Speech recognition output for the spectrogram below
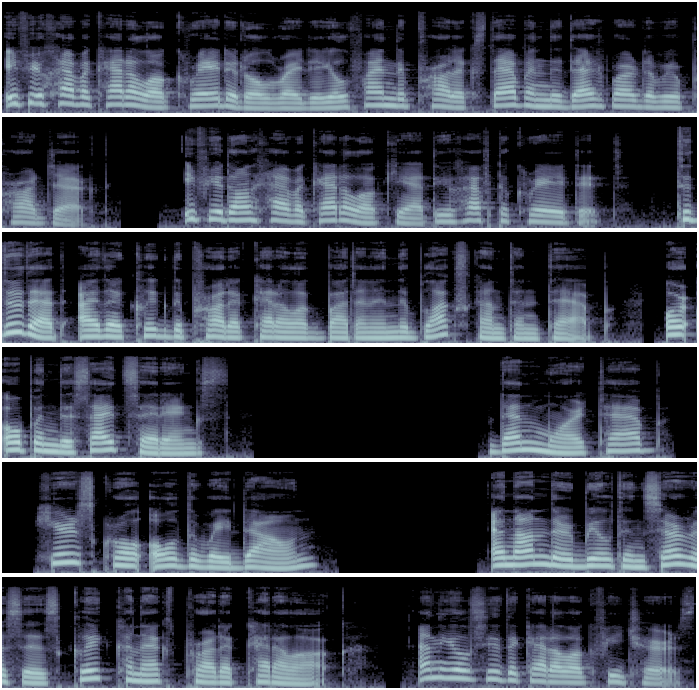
If you have a catalog created already, you'll find the Products tab in the dashboard of your project. If you don't have a catalog yet, you have to create it. To do that, either click the Product Catalog button in the Blocks Content tab, or open the Site Settings, then More tab, here scroll all the way down and under Built-in Services, click Connect Product Catalog and you'll see the catalog features.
